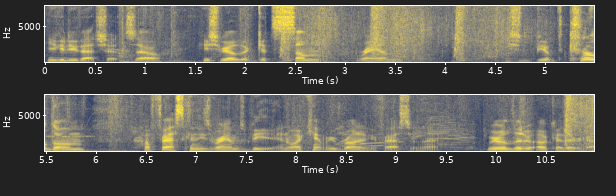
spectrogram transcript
he could do that shit, so he should be able to get some ram. He should be able to kill them. How fast can these rams be? And why can't we run any faster than that? We were literally... Okay, there we go.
